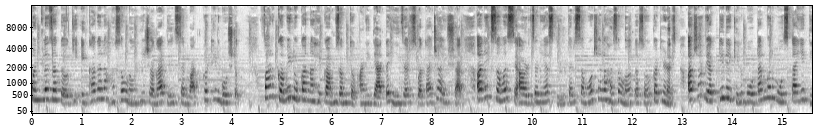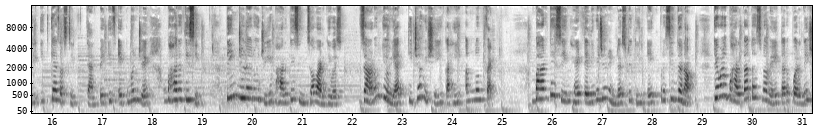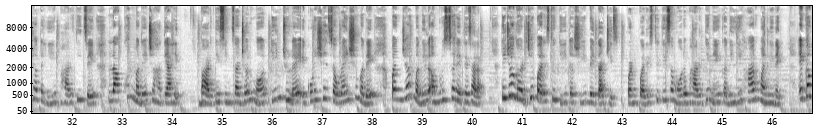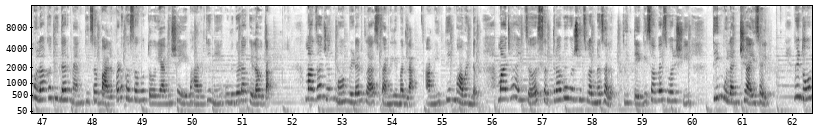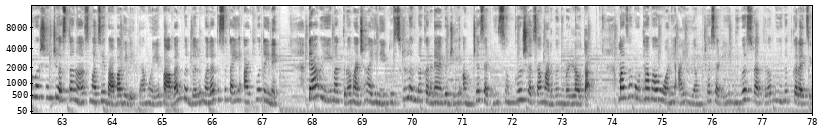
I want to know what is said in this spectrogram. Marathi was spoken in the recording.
म्हटलं जातं की एखाद्याला हसवणं ही जगातील सर्वात कठीण गोष्ट. फार कमी लोकांना हे काम जमतं आणि त्यातही जर स्वतःच्या आयुष्यात अनेक समस्या अडचणी असतील तर समोरच्याला हसवणं तसं कठीणच. अशा व्यक्ती देखील बोटांवर मोजता येतील इतक्याच असतील. त्यांपैकीच एक म्हणजे भारती सिंग. तीन जुलै रोजी भारती सिंगचा वाढदिवस. जाणून घेऊयात तिच्याविषयी काही अननोन फॅक्ट भारती सिंग हे टेलिव्हिजन इंडस्ट्रीतील एक प्रसिद्ध नाव. केवळ भारतातच नव्हे तर परदेशातही भारतीचे लाखोंमध्ये चाहते आहेत. भारती सिंगचा जन्म तीन जुलै एकोणीसशे चौऱ्याऐंशीमध्ये पंजाबमधील अमृतसर येथे झाला. तिच्या घरची परिस्थिती तशी बेताचीच पण परिस्थितीसमोर भारतीने कधीही हार मानली नाही. एका मुलाखती दरम्यान तिचं बालपण कसं होतं याविषयी भारतीने उलगडा केला होता. माझा जन्म मिडल क्लास फॅमिलीमधला आम्ही तीन भावंड. माझ्या आईचं सतराव्या वर्षीच लग्न झालं. ती तेविसाव्याच वर्षी तीन मुलांची आई झाली. मी दोन वर्षांची असतानाच माझे बाबा गेले. त्यामुळे बाबांबद्दल मला तसं काही आठवतही नाही. त्यावेळी मात्र माझ्या आईने दुसरं लग्न करण्याऐवजी आमच्यासाठी संघर्षाचा मार्ग निवडला होता. माझा मोठा भाऊ आणि आई आमच्यासाठी दिवस रात्र मेहनत करायचे.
